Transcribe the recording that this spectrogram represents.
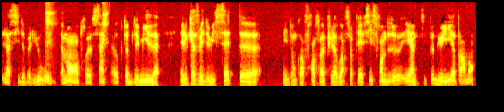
la CW, évidemment, entre 5 octobre 2000 et le 15 mai 2007. euh, et donc en France, on a pu la voir sur TF6, France 2 et un petit peu Gulli apparemment.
